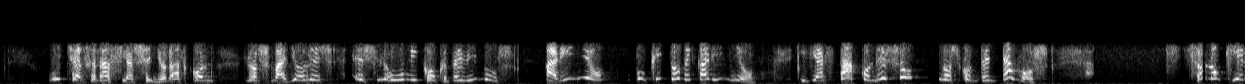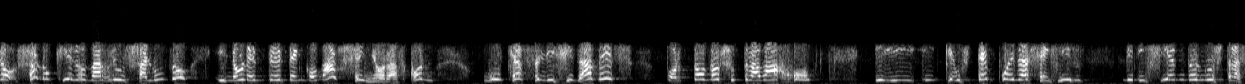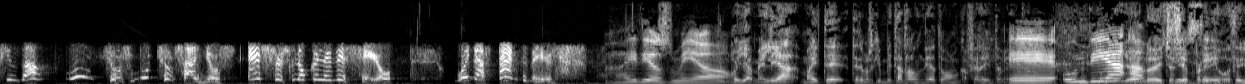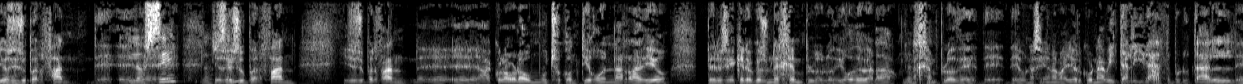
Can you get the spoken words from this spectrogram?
Muchas gracias, señor Azcón. Los mayores es lo único que pedimos. Cariño, un poquito de cariño. Y ya está, con eso nos contentamos. Solo quiero, solo quiero darle un saludo y no le entretengo más, señor Azcón. Muchas felicidades por todo su trabajo y, y que usted pueda seguir dirigiendo nuestra ciudad muchos, muchos años. Eso es lo que le deseo. Buenas tardes. Ay, Dios mío. Oye, Amelia, Maite, tenemos que invitarla un día a tomar un café al ayuntamiento. Eh, un día. Porque yo a- lo he dicho sí, siempre, sí. digo, yo soy súper fan. De, eh, Lo eh, sé, lo yo sé. soy súper fan y soy súper fan. eh, ha colaborado mucho contigo en la radio, pero es que creo que es un ejemplo, lo digo de verdad, un Lo ejemplo de, de- de una señora mayor con una vitalidad brutal,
